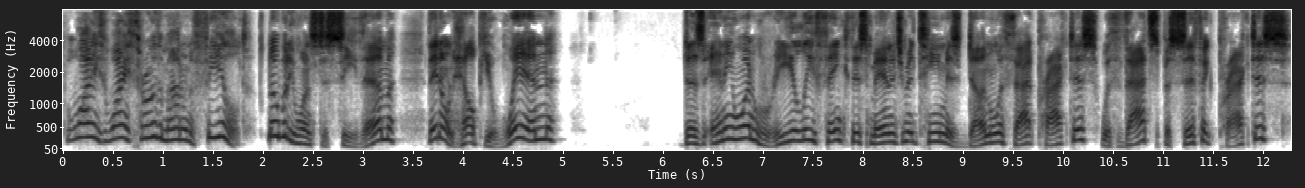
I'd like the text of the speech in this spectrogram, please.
But why, why throw them out on a field? Nobody wants to see them. They don't help you win. Does anyone really think this management team is done with that practice, with that specific practice?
